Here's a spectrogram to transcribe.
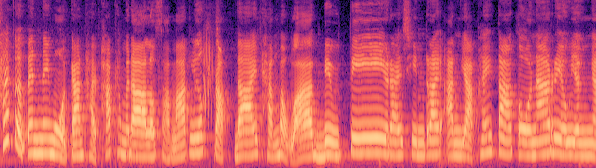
ถ้าเกิดเป็นในโหมดการถ่ายภาพธรรมดา เราสามารถเลือกปรับได้ทั้งแบบว่าบิวตี้รายชิ้นรายอันอยากให้ตาโตหน้าเรียวยังไง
